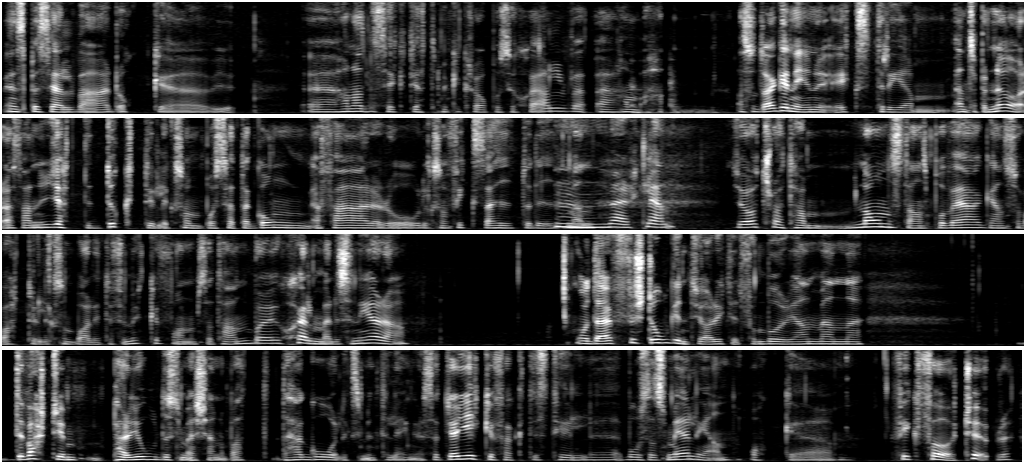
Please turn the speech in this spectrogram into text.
en speciell värld. Och eh, han hade säkert jättemycket krav på sig själv. Han, han, alltså Dragan är en extrem entreprenör. Alltså han är jätteduktig liksom på att sätta igång affärer och liksom fixa hit och dit. Men Mm, verkligen. Jag tror att han någonstans på vägen så vart det liksom bara lite för mycket för honom så att han började självmedicinera. Och där förstod inte jag riktigt från början men eh, det vart ju en period som jag kände att det här går liksom inte längre. Så jag gick ju faktiskt till eh, bostadsförmedlingen och eh, fick förtur.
